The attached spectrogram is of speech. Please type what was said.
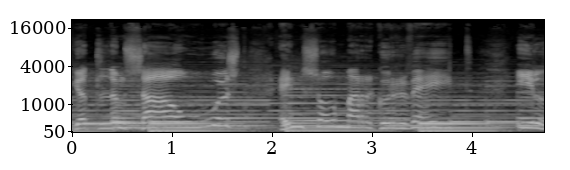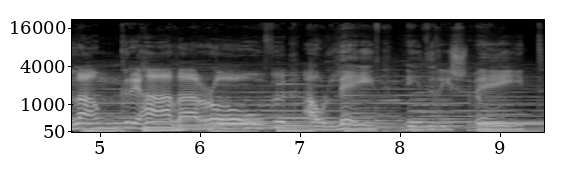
fjöllum sáust eins og margur veit í langri halarófu á leið nýður í sveit.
